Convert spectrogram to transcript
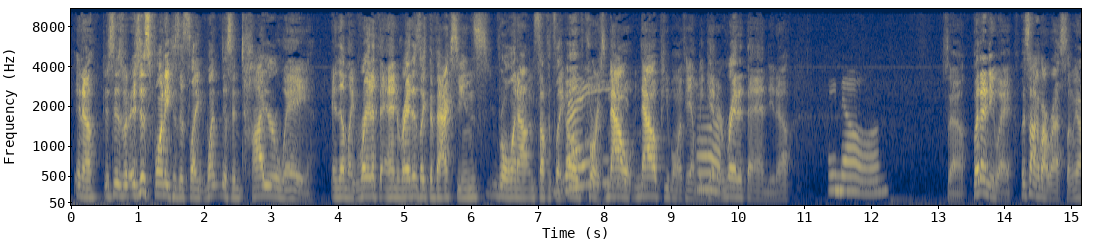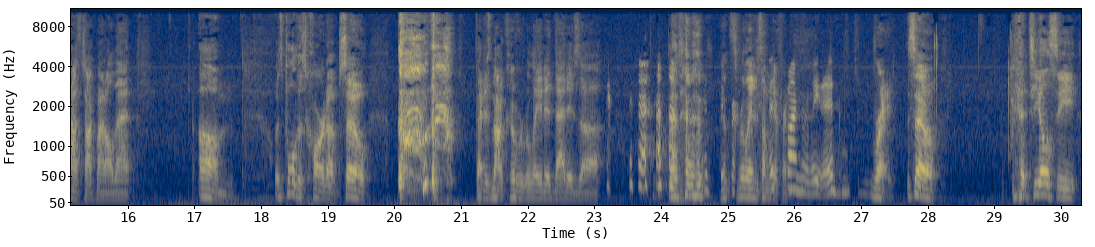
you know, just is what it's just funny because it's like went this entire way. And then, like right at the end, right as like the vaccines rolling out and stuff, it's like, right? oh, of course, now now people in my family get it right at the end, you know. I know. So, but anyway, let's talk about wrestling. We don't have to talk about all that. Um, let's pull this card up. So, that is not COVID related. That is uh, that, that's related to something it's different. Fun related. Right. So, TLC.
